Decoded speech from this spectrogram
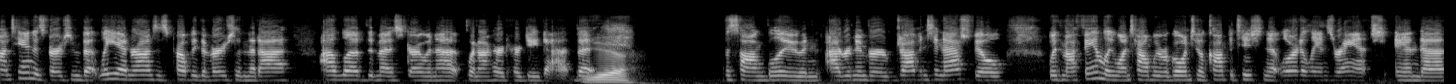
Montana's version, but LeAnn Rimes is probably the version that I I loved the most growing up when I heard her do that. But yeah, the song Blue, and I remember driving to Nashville with my family one time. We were going to a competition at Loretta Lynn's ranch, and uh,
